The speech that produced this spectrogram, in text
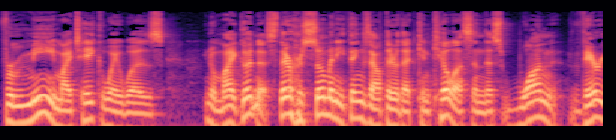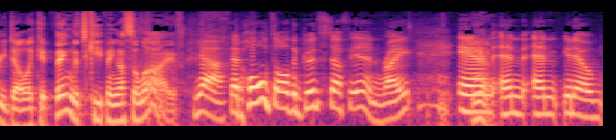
for me, my takeaway was, you know, my goodness, there are so many things out there that can kill us, and this one very delicate thing that's keeping us alive. Yeah, that holds all the good stuff in, right? And yeah. and and you know,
